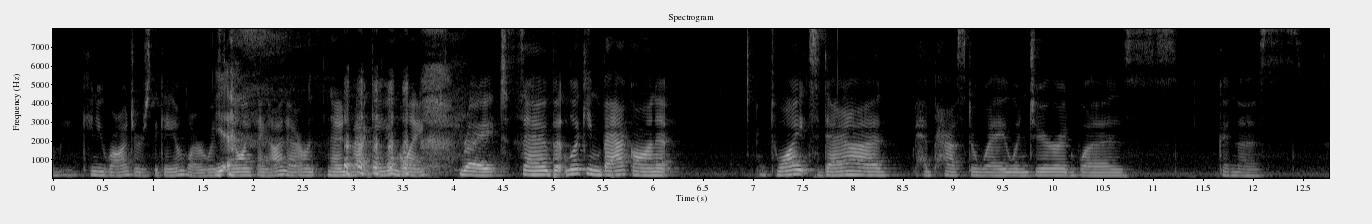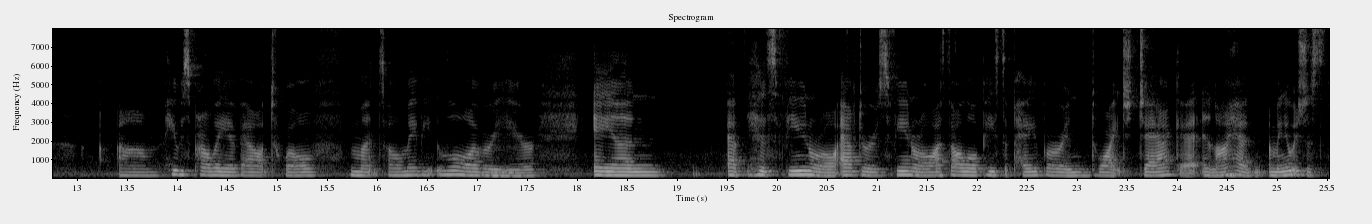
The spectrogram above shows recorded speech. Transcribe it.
I mean, Kenny Rogers, the gambler, was Yeah. the only thing I know known about gambling. Right. So, but looking back on it, Dwight's dad had passed away when Jared was, goodness, um, he was probably about 12 months old, maybe a little over a year. And at his funeral, after his funeral, I saw a little piece of paper in Dwight's jacket, and I mm. had, I mean, it was just,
